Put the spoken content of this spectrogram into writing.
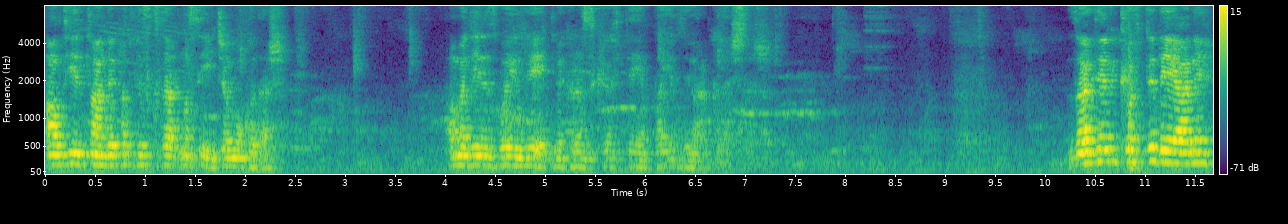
6-7 tane de patates kızartması yiyeceğim o kadar. Ama Deniz bayılıyor ekmek arası köfteye. Bayılıyor arkadaşlar. Zaten köfte de yani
